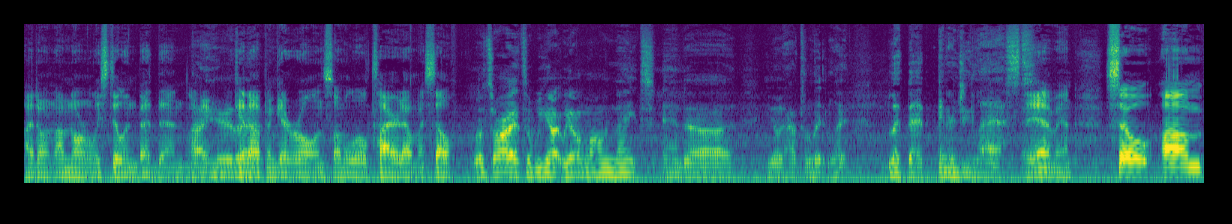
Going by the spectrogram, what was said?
I don't. I'm normally still in bed then. I hear get that. up and get rolling, so I'm a little tired out myself. that's all right. So we got we got a long night, and uh, you know have to let let let that energy last. Yeah, man. So um,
